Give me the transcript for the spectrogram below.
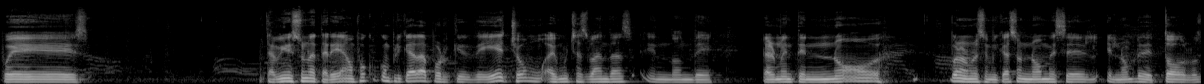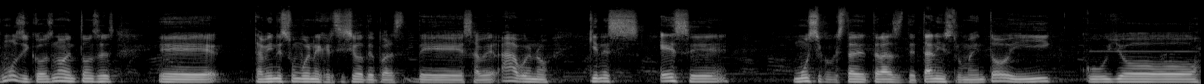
pues también es una tarea un poco complicada porque de hecho hay muchas bandas en donde realmente no, bueno, no es en mi caso, no me sé el, nombre de todos los músicos, ¿no? Entonces, eh, también es un buen ejercicio de, de saber, ah, bueno, quién es ese músico que está detrás de tal instrumento y cuyo,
